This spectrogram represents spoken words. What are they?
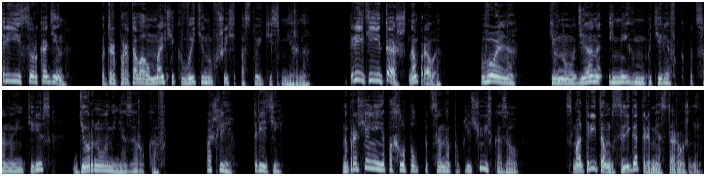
341», — отрапортовал мальчик, вытянувшись по стойке смирно. «Третий этаж, направо». «Вольно», — кивнула Диана и, мигом потеряв к пацану интерес, дернула меня за рукав. «Пошли, третий». На прощание я похлопал пацана по плечу и сказал, «Смотри там с аллигаторами осторожнее».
